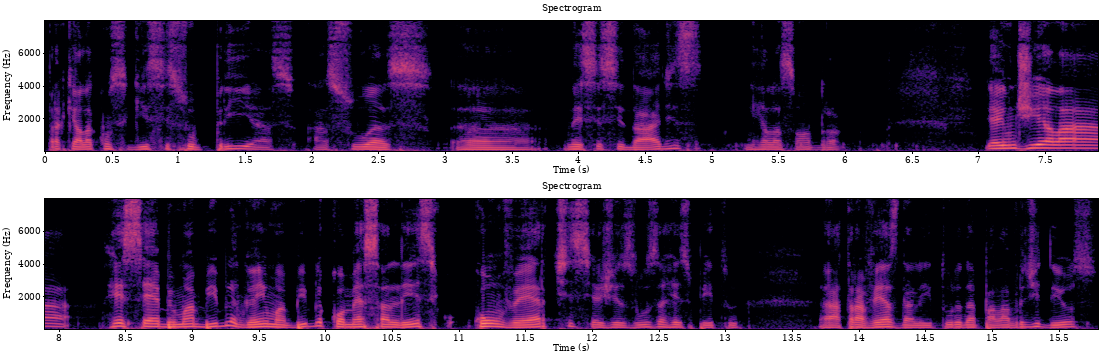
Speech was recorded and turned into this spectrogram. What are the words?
para que ela conseguisse suprir as, as suas ah, necessidades em relação à droga. E aí um dia ela recebe uma Bíblia, ganha uma Bíblia, começa a ler, se co- converte-se a Jesus a respeito, através da leitura da palavra de Deus.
